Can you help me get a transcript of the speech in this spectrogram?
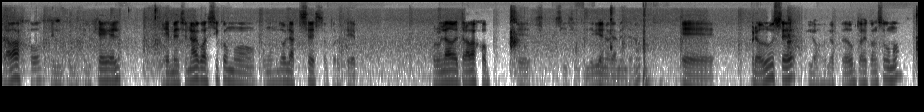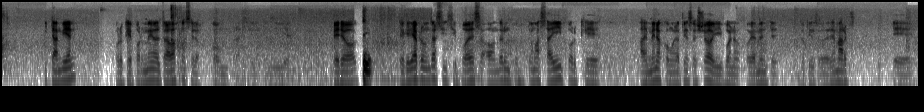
trabajo en, Hegel, mencionó algo así como, un doble acceso, porque por un lado el trabajo, si, si, entendí bien obviamente, ¿no? produce los, productos de consumo y también porque por medio del trabajo se los compra, si lo entendí bien. Pero te quería preguntar si, si podés ahondar un poquito más ahí, porque al menos como lo pienso yo, y bueno, obviamente lo pienso desde Marx, eh,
